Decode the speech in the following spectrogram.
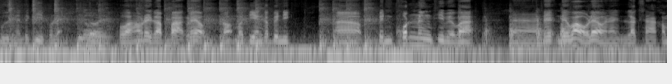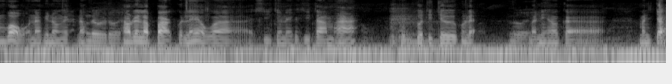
บืนกันตะกี้พุ่นแหละโดโดยยเพราะว่าเขาได้รับปากแล้วเนาะมาเตียงก็เป็นอีก อ่าเป็นคนหนึ่งที่แบบว่าอ่าได้ได้เว้าแล้วนะรักษาคำเว้านะพี่น้องเลยเนาะ โดยโดยเขาได้รับปากเพิ่นแล้วว่าสิจังไดก็สิตามหาเพิ่นก็สิเจอพุ่นแหละโดย บัดนี้เขาก็มันจัด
